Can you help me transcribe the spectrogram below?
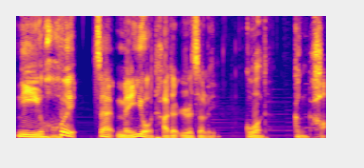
你会在没有他的日子里过得更好。”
